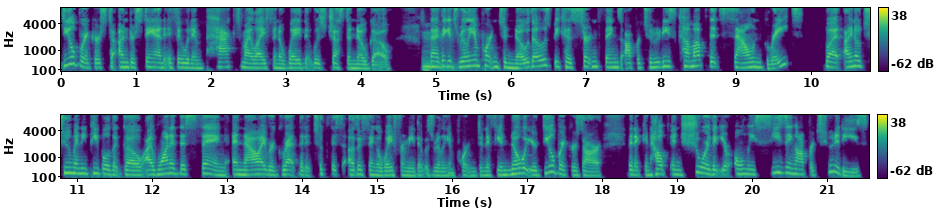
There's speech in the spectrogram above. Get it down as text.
deal breakers to understand if it would impact my life in a way that was just a no go. Mm. And I think it's mm. really important to know those because certain things, opportunities come up that sound great. But I know too many people that go, I wanted this thing and now I regret that it took this other thing away from me that was really important. And if you know what your deal breakers are, then it can help ensure that you're only seizing opportunities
